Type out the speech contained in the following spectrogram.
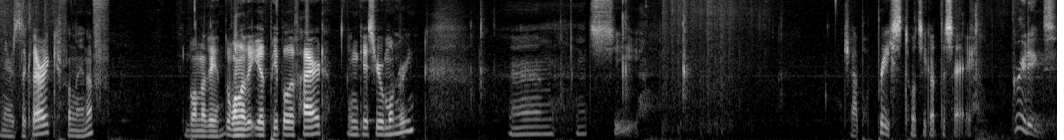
There's the cleric, funnily enough. One of the one of the eight people I've hired, in case you're wondering. Um let's see. Chapel priest, what's he got to say? Greetings.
